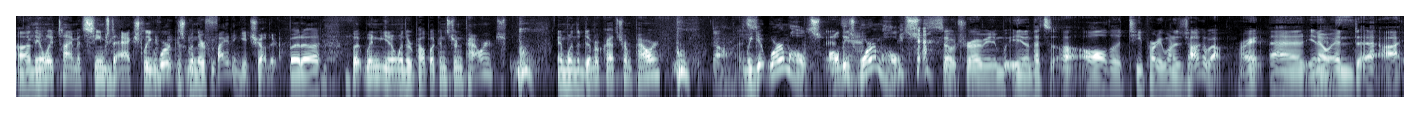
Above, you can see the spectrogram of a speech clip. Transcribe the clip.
Uh, the only time it seems to actually work is when they're fighting each other. But uh, but when you know when the Republicans are in power, and when the Democrats are in power, we get wormholes. All these wormholes. so true. I mean, you know, that's uh, all the Tea Party wanted to talk about, right? And you know, and uh, I.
